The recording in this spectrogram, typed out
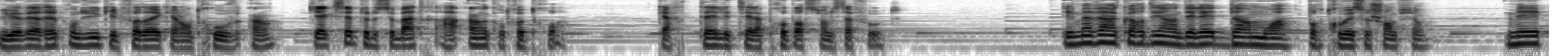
lui avaient répondu qu'il faudrait qu'elle en trouve un qui accepte de se battre à un contre trois, car telle était la proportion de sa faute. Il m'avait accordé un délai d'un mois pour trouver ce champion, mais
